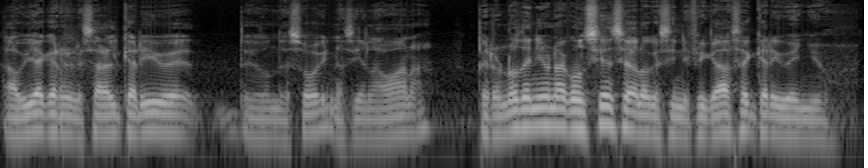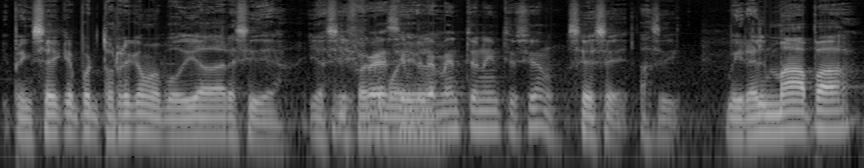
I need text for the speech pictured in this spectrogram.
había que regresar al Caribe, de donde soy, nací en La Habana, pero no tenía una conciencia de lo que significaba ser caribeño. Y pensé que Puerto Rico me podía dar esa idea. Y así fue, fue simplemente una intuición. Sí, sí, así. Miré el mapa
